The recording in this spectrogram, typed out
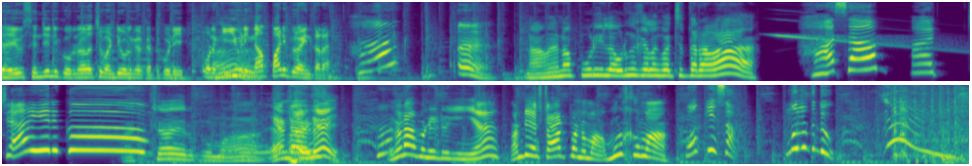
தயவு செஞ்சு இன்னைக்கு ஒரு நாளாச்சும் வண்டி ஒழுங்கா கத்துக்கோடி. உனக்கு. ஈவினிங் நான் பானிபூரி வாங்கி தரேன். நான் வேணா பூடியில் உருளைக்கிழங்கு வச்சு தரவா? ஹா சாப் அச்சா இருக்கும். அச்சா இருக்குமா? ஏன்டா டேய் என்னடா பண்ணிட்டு இருக்கீங்க? வண்டியை ஸ்டார்ட் பண்ணுமா? முறுக்குமா? ஓகே சாப். முருகுது ம்.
